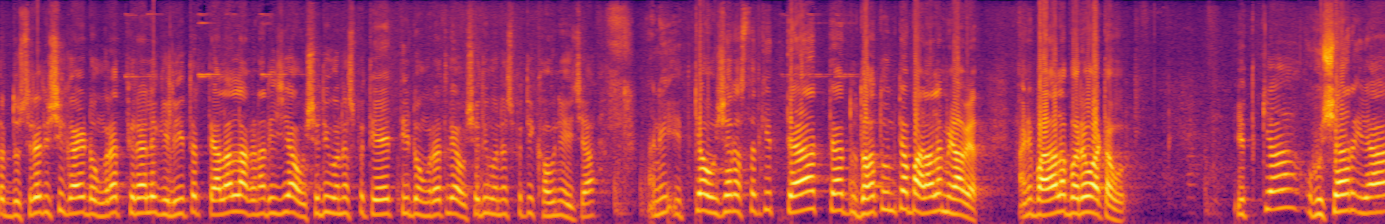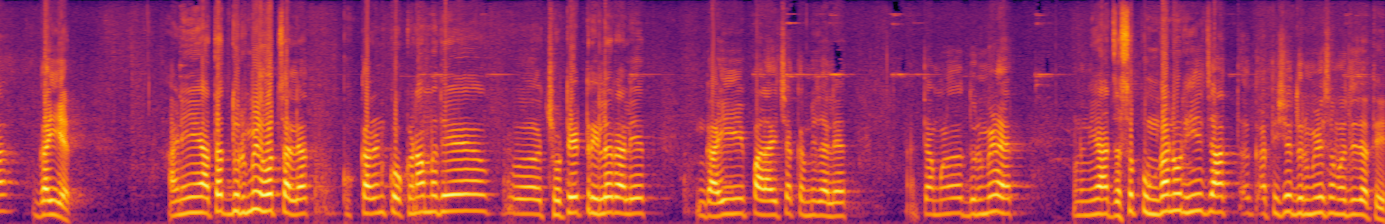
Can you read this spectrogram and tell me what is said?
तर दुसऱ्या दिवशी गाय डोंगरात फिरायला गेली तर त्याला लागणारी जी औषधी वनस्पती आहे ती डोंगरातली औषधी वनस्पती खाऊन यायच्या. आणि इतक्या हुशार असतात की त्या त्या दुधातून त्या बाळाला मिळाव्यात आणि बाळाला बरं वाटावं. इतक्या हुशार या गायी आहेत. आणि आता दुर्मिळ होत चालल्यात को- कारण कोकणामध्ये छोटे ट्रेलर आलेत गायी पाळायच्या कमी झाल्या आहेत त्यामुळं दुर्मिळ आहेत. म्हणून या जसं पुंगानूर ही जात अतिशय दुर्मिळ समजली जाते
